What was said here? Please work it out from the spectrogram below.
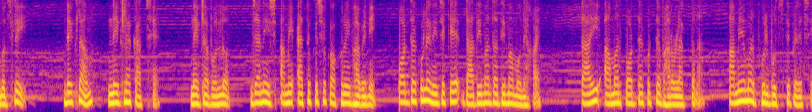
বুঝলি? দেখলাম নেগলা কাঁদছে। নেগলা বলল, জানিস, আমি এত কিছু কখনোই ভাবিনি। পর্দা করলে নিজেকে দাদিমা দাদিমা মনে হয়। তাই আমার পর্দা করতে ভালো লাগতো না। আমি আমার ভুল বুঝতে পেরেছি।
